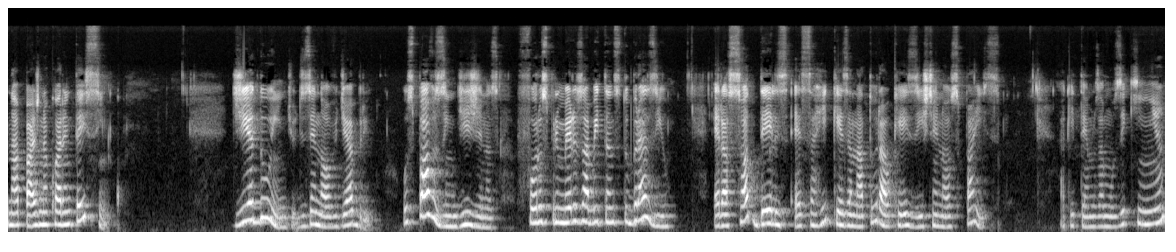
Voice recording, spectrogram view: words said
na página 45. Dia do Índio, 19 de abril. Os povos indígenas foram os primeiros habitantes do Brasil. Era só deles essa riqueza natural que existe em nosso país. Aqui temos a musiquinha.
